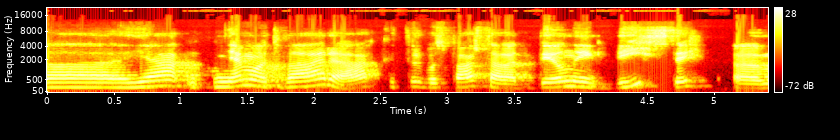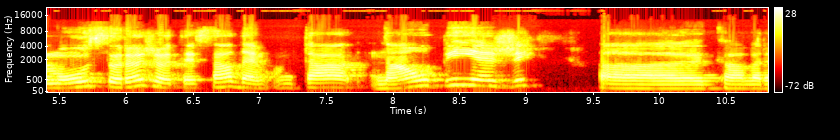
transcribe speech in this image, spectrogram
Uh, jā, ņemot vērā, ka tur būs pārstāvēti pilnīgi visi uh, mūsu ražotie saldējumi, un tā nav kā var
